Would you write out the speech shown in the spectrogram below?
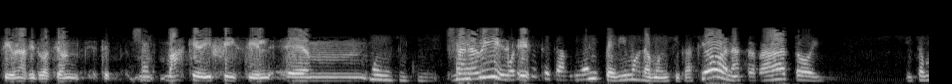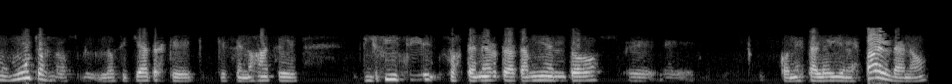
Sí, una situación este, más que difícil. Em, muy difícil. Para mí, por eso que también pedimos la modificación hace rato y y somos muchos los, los psiquiatras que, que se nos hace difícil sostener tratamientos eh, eh, con esta ley en la espalda, ¿no?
